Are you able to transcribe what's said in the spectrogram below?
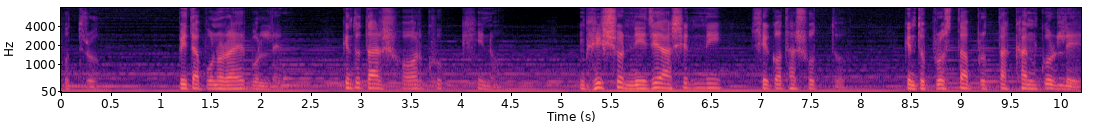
পুত্র, পিতা পুনরায় বললেন, কিন্তু তার স্বর খুব ক্ষীণ। ভীষ্ম নিজে আসেননি, সে কথা সত্য। কিন্তু প্রস্তাব প্রত্যাখ্যান করলে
